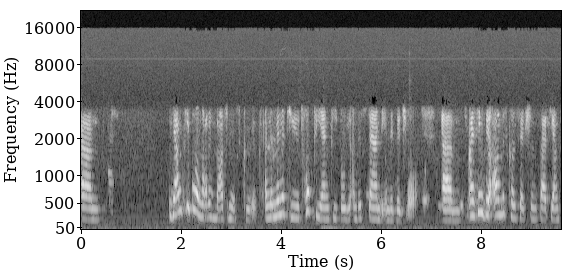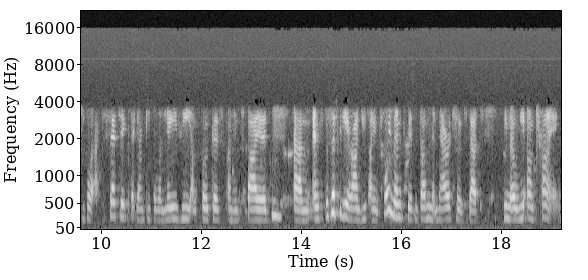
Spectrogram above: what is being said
Um, young people are not a homogenous group and the minute you talk to young people you understand the individual um, I think there are misconceptions that young people are apathetic, that young people are lazy, unfocused, uninspired, um, and specifically around youth unemployment, there's a dominant narrative that, you know, we aren't trying.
